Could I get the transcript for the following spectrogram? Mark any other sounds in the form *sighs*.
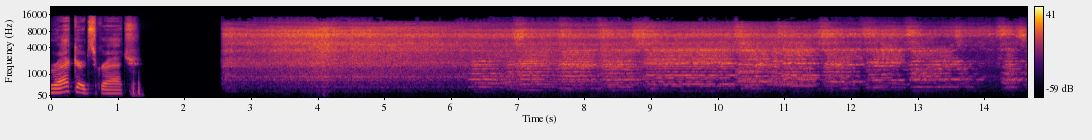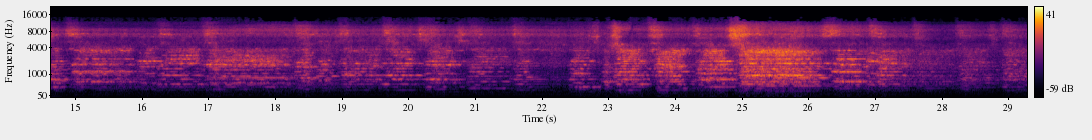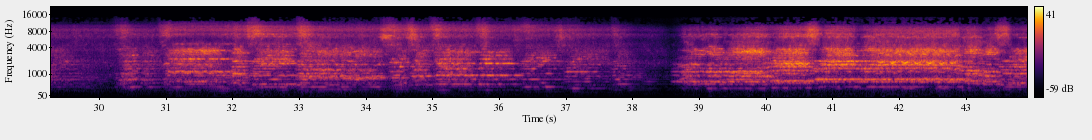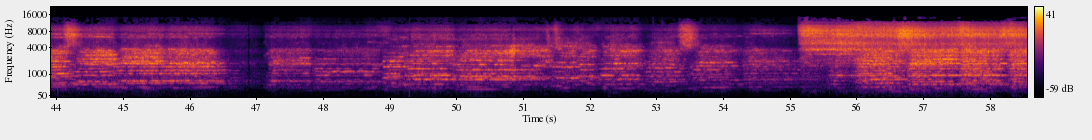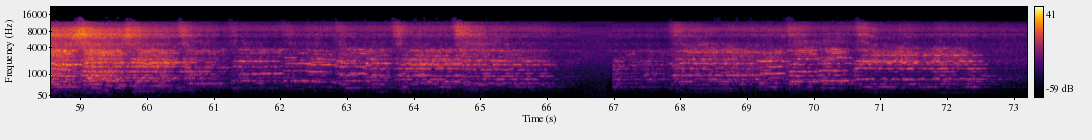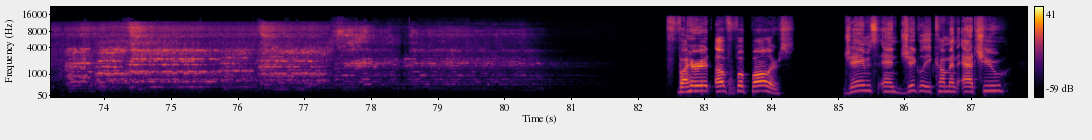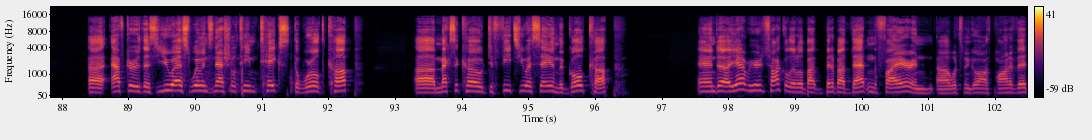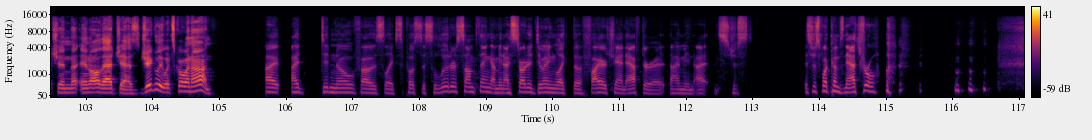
Record scratch. It up, footballers. James and Jiggly coming at you uh, after this U.S. women's national team takes the World Cup. Uh, Mexico defeats USA in the Gold Cup. And uh, yeah, we're here to talk a little about bit about that and the fire and uh, what's been going on with Paunovic and and all that jazz. Jiggly, what's going on? I I didn't know if I was like supposed to salute or something. I mean, I started doing like the fire chant after it. I mean, I, it's just it's just what comes natural. *laughs*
